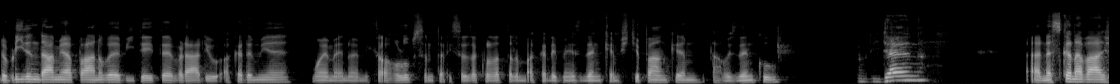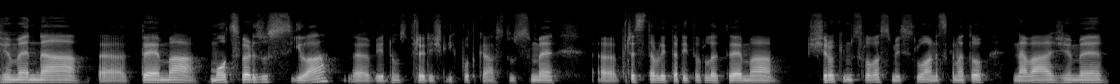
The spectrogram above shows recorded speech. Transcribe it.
Dobrý den, dámy a pánové, vítejte v Rádiu Akademie. Moje jméno je Michal Holub, jsem tady se zakladatelem Akademie s Denkem Štěpánkem. Ahoj Zdenku. Dobrý den. Dneska navážeme na eh, téma moc versus síla. Eh, v jednom z předešlých podcastů jsme eh, představili tady tohle téma v širokým slova smyslu a dneska na to navážeme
